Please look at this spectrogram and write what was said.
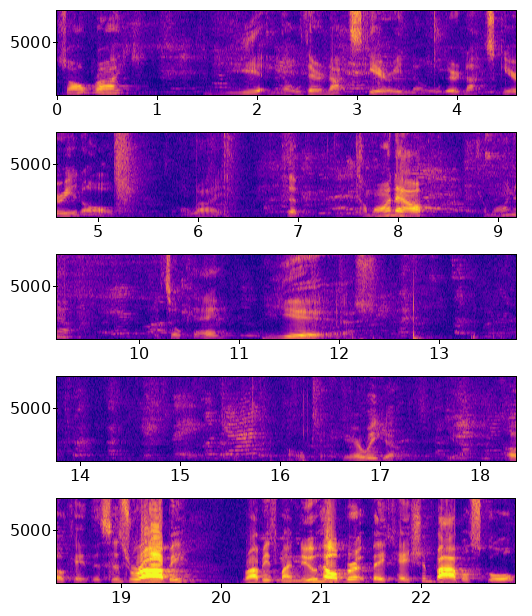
It's all right. Yeah, no, they're not scary. No, they're not scary at all. All right. The- come on out. Come on out. It's okay. Yes. Okay, here we go. Yeah. Okay, this is Robbie. Robbie's my new helper at Vacation Bible School.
